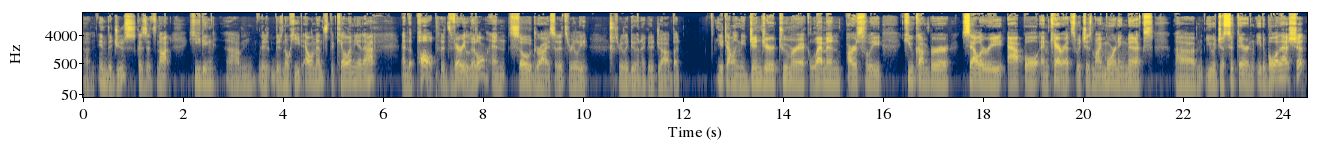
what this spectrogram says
um, in the juice because it's not heating. Um, there's there's no heat elements to kill any of that, and the pulp it's very little and so dry, so it's really it's really doing a good job. But you're telling me ginger, turmeric, lemon, parsley, cucumber, celery, apple, and carrots, which is my morning mix. Um, you would just sit there and eat a bowl of that shit.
